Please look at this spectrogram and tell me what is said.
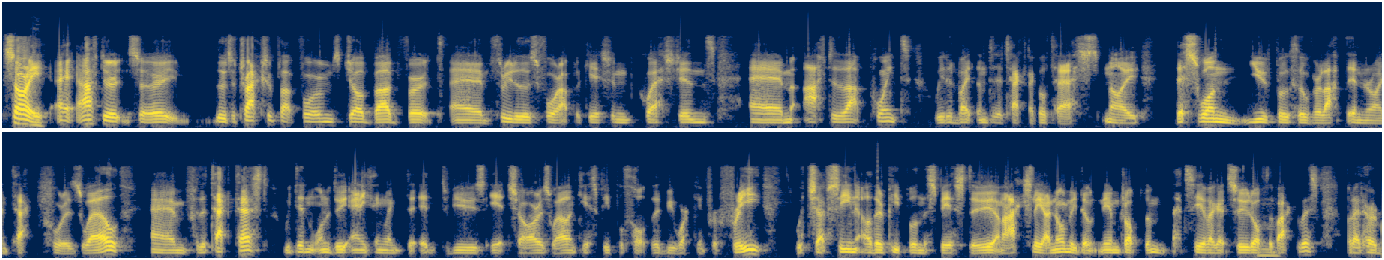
sorry, after so those attraction platforms, job advert, um, through to those four application questions. Um, after that point, we'd invite them to technical test. Now, this one you've both overlapped in and around tech before as well. Um, for the tech test, we didn't want to do anything linked to interviews, HR as well, in case people thought they'd be working for free, which I've seen other people in the space do. And actually, I normally don't name drop them. Let's see if I get sued off mm. the back of this. But I'd heard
